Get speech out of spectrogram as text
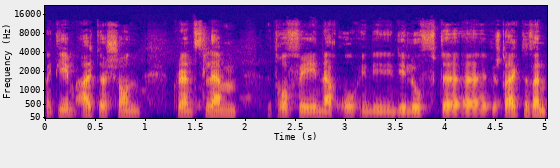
mit dem Alter schon Grand Slam-Trophäen nach in die, in die Luft äh, gestreckt. Insofern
